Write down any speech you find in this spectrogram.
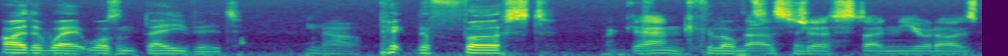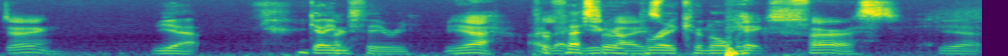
Either way, it wasn't David. No. Pick the first. Again, Kilometre that's thing. just I knew what I was doing. Yeah. Game Like- theory. Yeah, I let Professor you of guys Breakonomics. pick first. Yeah.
